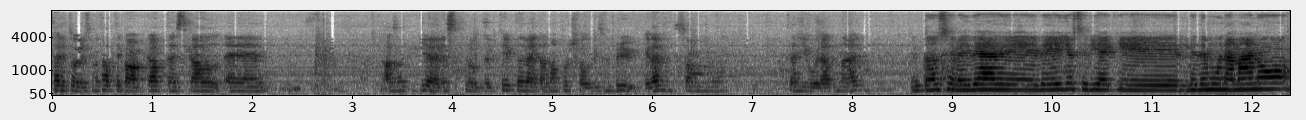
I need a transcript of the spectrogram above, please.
territoriet som er tatt tilbake, at det skal eh, altså gjøres produktivt. Jeg vet at det. Entonces la idea de, ellos sería que le demos una mano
